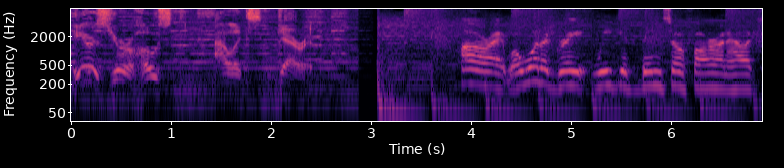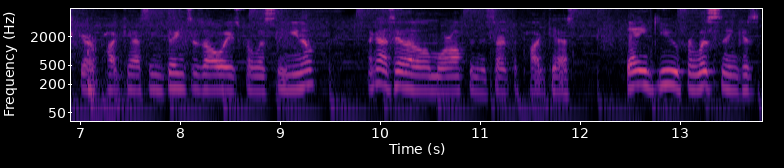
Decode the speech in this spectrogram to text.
Here's your host, Alex Garrett. All right. Well, what a great week it's been so far on Alex Garrett Podcasting. Thanks as always for listening. You know, I got to say that a little more often to start the podcast. Thank you for listening because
